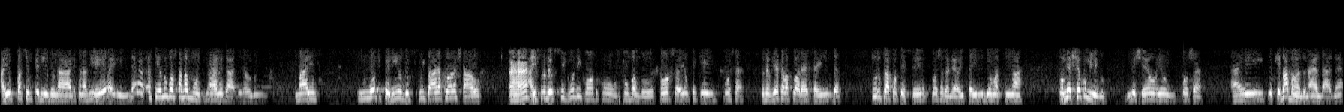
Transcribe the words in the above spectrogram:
aí eu passei um período na área canavieira e era, assim, eu não gostava muito, na realidade. Eu, mas em um outro período eu fui para a área florestal. Aham. Aí foi o meu segundo encontro com, com o bambu. Poxa, eu fiquei, poxa, quando eu vi aquela floresta ainda, tudo para acontecer, poxa, Daniel, isso aí me deu uma, assim, uma... Pô, mexeu comigo. Mexeu, eu, poxa, aí eu fiquei babando, na realidade, né?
